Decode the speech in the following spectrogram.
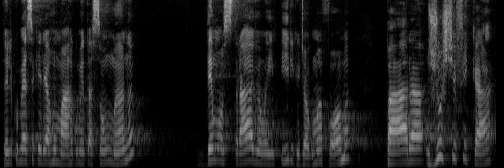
Então ele começa a querer arrumar argumentação humana, demonstrável e empírica de alguma forma, para justificar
